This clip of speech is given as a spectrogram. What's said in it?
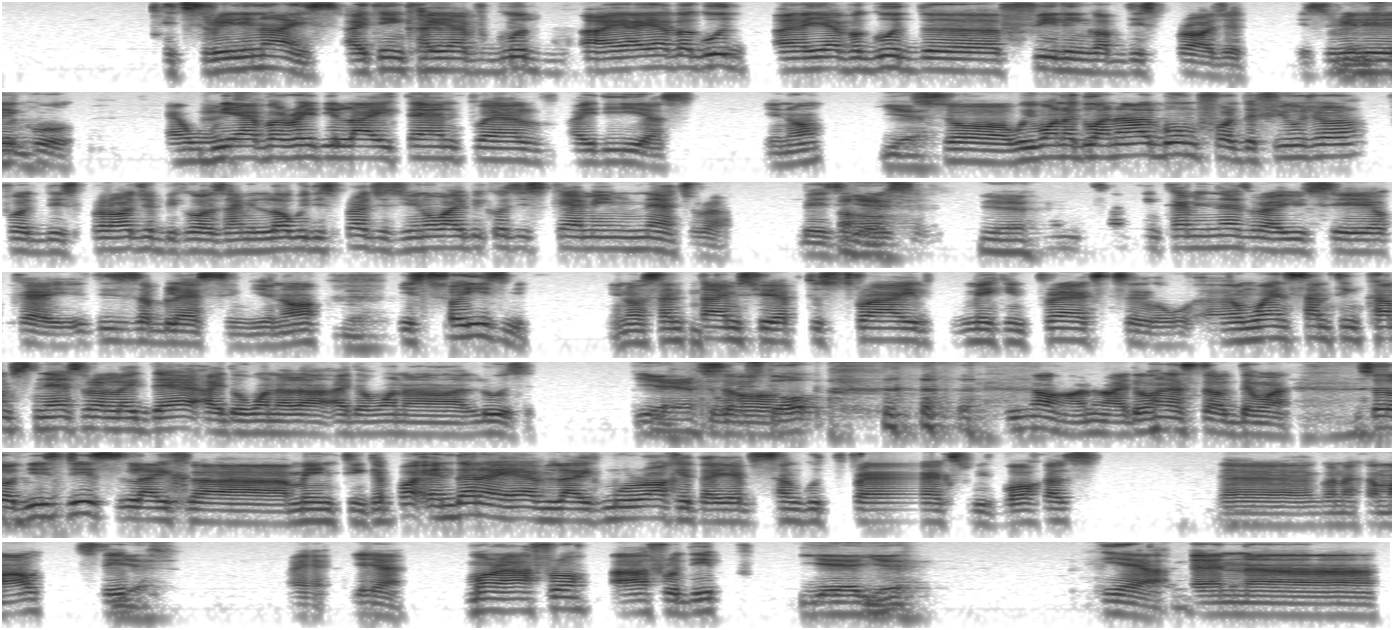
it's really nice. I think I have good. I, I have a good. I have a good uh, feeling of this project. It's really Nice cool, and we have already like 10, 12 ideas. You know. yeah. So we want to do an album for the future for this project because I'm in love with this project. You know why? Because it's coming natural, basically. Yes. Yeah. When something coming natural, you say, okay, this is a blessing. You know, Yeah. it's so easy. You know, sometimes you have to strive making tracks, and when something comes natural like that, I don't wanna, I don't wanna lose it. Yeah. Yeah, Don't stop. No, no, I don't wanna stop the one. So this is like uh, main thing. And then I have like Moon Rocket. I have some good tracks with vocals. Uh, gonna come out still. yes. Uh, yeah, more Afro, Afro deep. Yeah. Yeah. Yeah, and uh,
